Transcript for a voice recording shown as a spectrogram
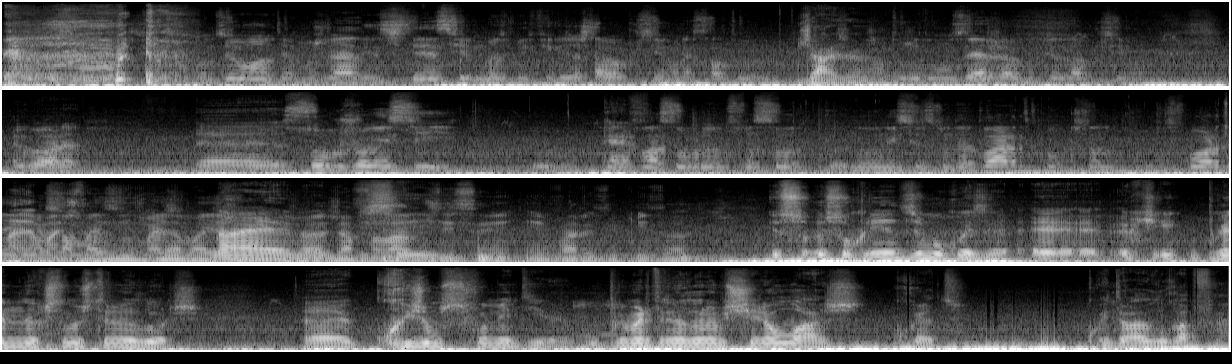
isso aconteceu ontem, é uma jogada de insistência, mas o Benfica já estava por cima nessa altura. Já, já, Na altura de 1-0 já o Benfica estava por cima. Agora, eh, sobre o jogo em si, querem falar sobre o que se passou no início da segunda parte, com a questão do Sporting, Não, é é mais mais, um- mais é mais Não, um- é, já- não, Já isso falámos aí. disso em, em vários episódios. Eu só, eu só queria dizer uma coisa, eh, aqui, pegando na questão dos treinadores, eh, corrijam-me se for mentira. O primeiro treinador a mexer é o Laje, correto? Com a entrada do Rafa.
